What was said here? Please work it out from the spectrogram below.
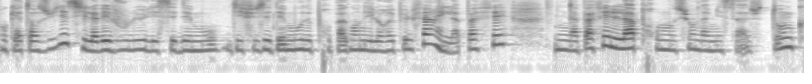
au 14 juillet. S'il avait voulu laisser des mots, diffuser des mots de propagande, il aurait pu le faire. Il l'a pas fait. Il n'a pas fait la promotion d'un message. Donc,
